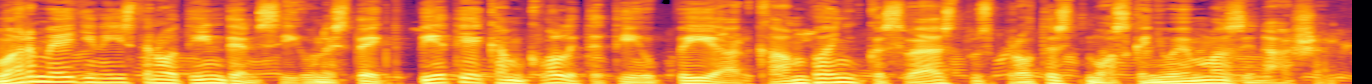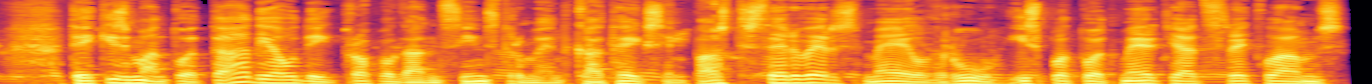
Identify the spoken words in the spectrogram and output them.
Vara mēģina īstenot intensīvu un, es teiktu, pietiekami kvalitatīvu PR kampaņu, kas vērst uz protestu noskaņojumu mazināšanu. Tiek izmantot tādi jaudīgi propagandas instrumenti, kā, teiksim, pasta serveris, mail.ru, izplatot mērķētas reklāmas,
